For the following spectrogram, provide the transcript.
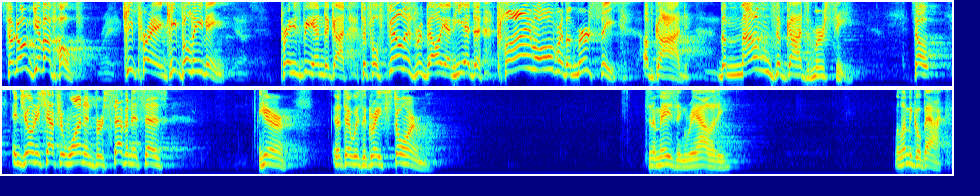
So don't give up hope. Right. Keep praying, keep believing. Yes. Praise be unto God. To fulfill his rebellion, he had to climb over the mercy of God, the mountains of God's mercy. So in Jonah chapter 1 and verse 7, it says here that there was a great storm It's an amazing reality. Well, let me go back.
